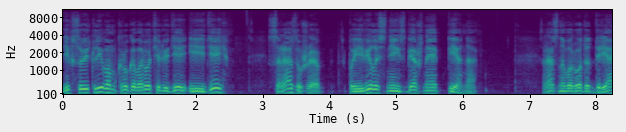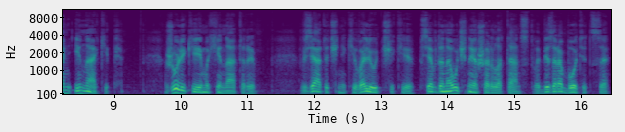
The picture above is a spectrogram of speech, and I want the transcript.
И в суетливом круговороте людей и идей сразу же появилась неизбежная пена, разного рода дрянь и накипь, жулики и махинаторы, взяточники, валютчики, псевдонаучное шарлатанство, безработица,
